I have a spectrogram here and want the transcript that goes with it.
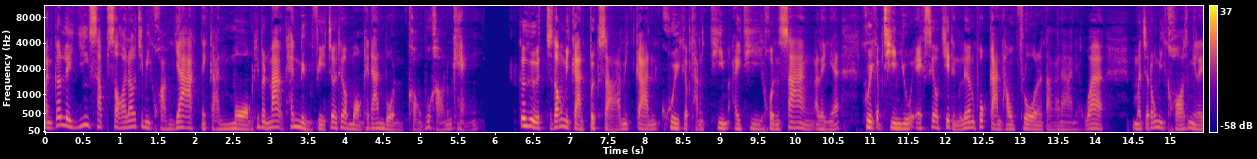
มันก็เลยยิ่งซับซ้อนแล้วจะมีความยากในการมองที่มันมากกว่าแค่หนึ่งฟีเจอร์ที่เรามองแค่ด้านบนของภูเขาน้ำแข็ง ก็คือจะต้องมีการปรึกษา มีการคุยกับทางทีม IT คนสร้างอะไรเงี้ย คุยกับทีม UX ที่เขาคิดถึงเรื่องพวกการทำ flow ต่างๆนานาเนี่ยว่ามันจะต้องมี cost มีอะไร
